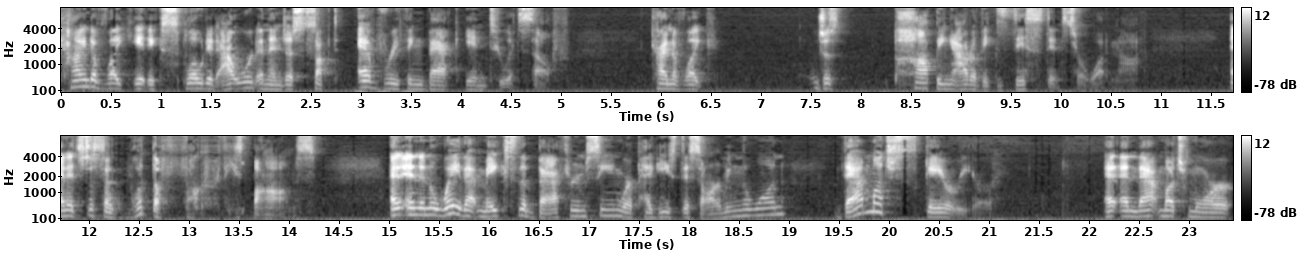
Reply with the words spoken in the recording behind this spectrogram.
kind of like it exploded outward and then just sucked everything back into itself. Kind of like just popping out of existence or whatnot. And it's just like what the fuck are these bombs? And, and in a way that makes the bathroom scene where peggy's disarming the one that much scarier and, and that much more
